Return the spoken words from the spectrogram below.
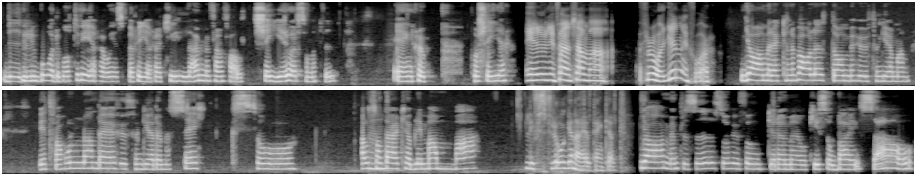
Vi vill ju mm. både motivera och inspirera killar men framförallt tjejer då, eftersom att vi är en grupp på tjejer. Är det ungefär samma frågor ni får? Ja, men det kan det vara lite om hur fungerar man i ett förhållande, hur fungerar det med sex och allt mm. sånt där. Kan jag bli mamma? Livsfrågorna helt enkelt. Ja, men precis. Och hur funkar det med att kissa och bajsa? Och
